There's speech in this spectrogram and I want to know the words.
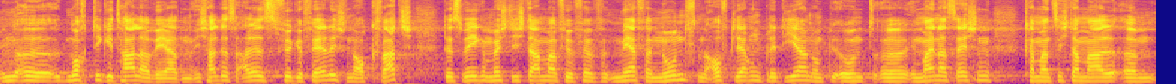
noch digitaler werden. Ich halte das alles für gefährlich und auch Quatsch. Deswegen möchte ich da mal für, für mehr Vernunft und Aufklärung plädieren und, und äh, in meiner Session kann man sich da mal ähm,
